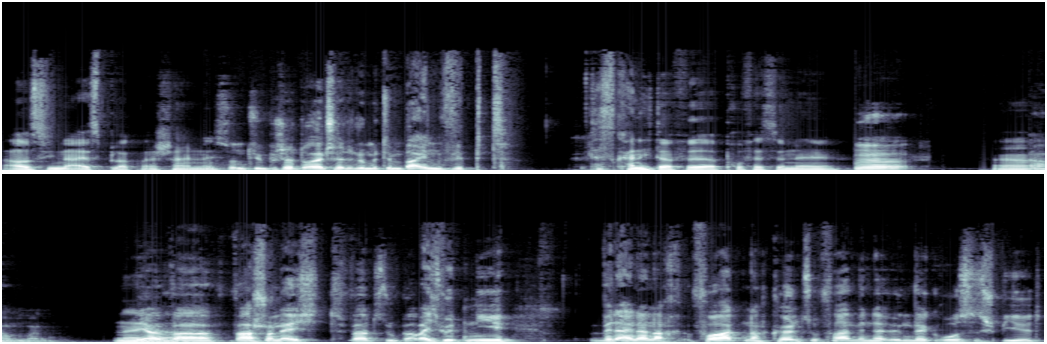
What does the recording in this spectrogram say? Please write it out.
aus wie ein Eisblock wahrscheinlich. So ein typischer Deutscher, der du mit dem Bein wippt. Das kann ich dafür professionell. Ja, Ja, oh Mann. naja. Ja, war, war schon echt, war super. Aber ich würde nie, wenn einer nach, vorhat, nach Köln zu fahren, wenn da irgendwer Großes spielt,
